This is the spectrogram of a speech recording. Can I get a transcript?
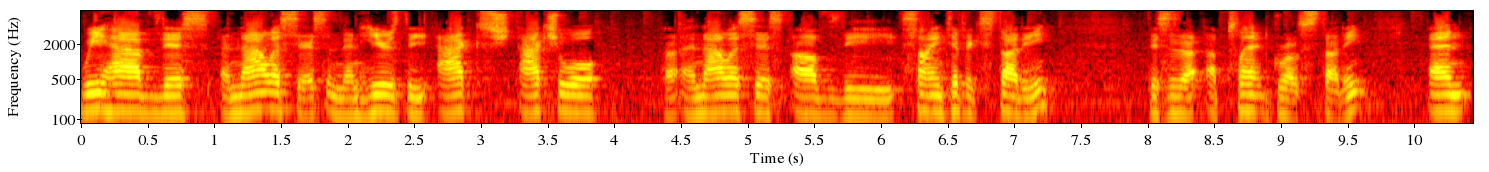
we have this analysis, and then here's the act actual uh, analysis of the scientific study. This is a, a plant growth study. And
